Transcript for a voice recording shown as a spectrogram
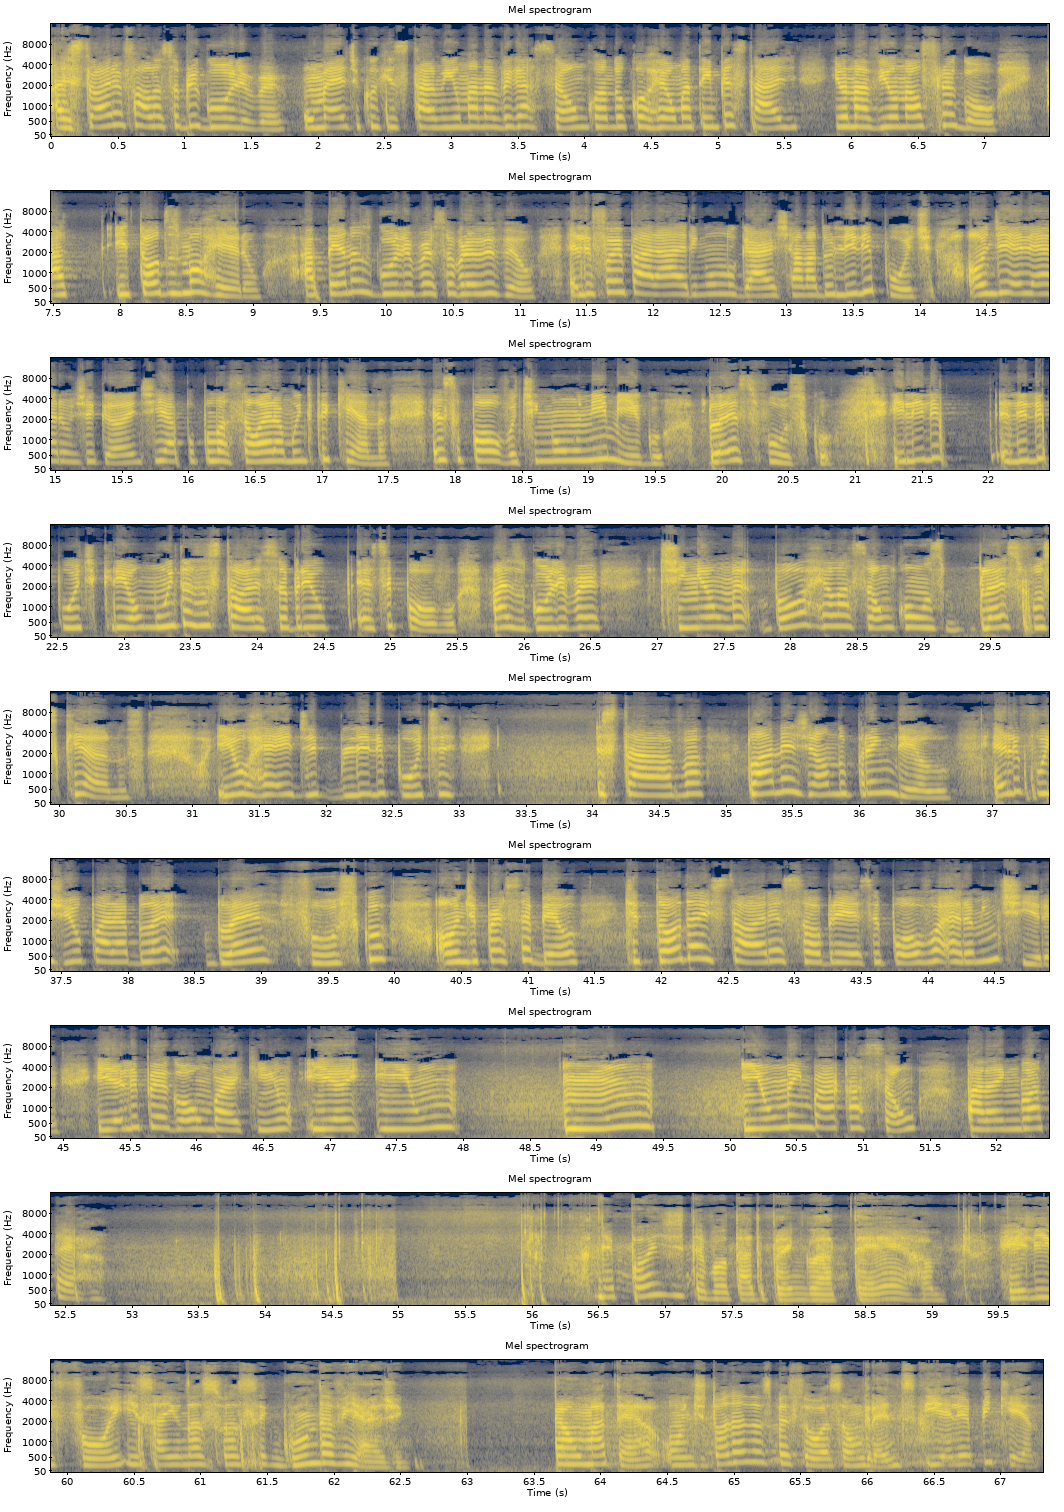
A história fala sobre Gulliver, um médico que estava em uma navegação quando ocorreu uma tempestade e o navio naufragou. A e todos morreram. Apenas Gulliver sobreviveu. Ele foi parar em um lugar chamado Lilliput, onde ele era um gigante e a população era muito pequena. Esse povo tinha um inimigo, Blesfusco, e Lilliput Lilliput criou muitas histórias sobre o, esse povo, mas Gulliver tinha uma boa relação com os Blesfusquianos e o rei de Lilliput estava planejando prendê-lo. Ele fugiu para Ble Blefusco, onde percebeu que toda a história sobre esse povo era mentira. E ele pegou um barquinho e em um, em, um, em uma embarcação para a Inglaterra. Depois de ter voltado para a Inglaterra, ele foi e saiu na sua segunda viagem para uma terra onde todas as pessoas são grandes e ele é pequeno.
